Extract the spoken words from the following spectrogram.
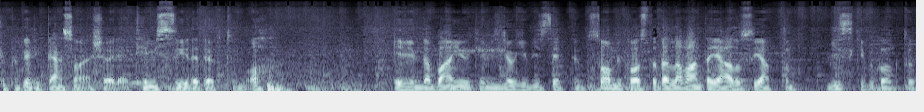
Köpükledikten sonra şöyle temiz suyu da döktüm. Oh Evimde banyoyu temizliyor gibi hissettim. Son bir postada lavanta yağlı su yaptım. Mis gibi koktu.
